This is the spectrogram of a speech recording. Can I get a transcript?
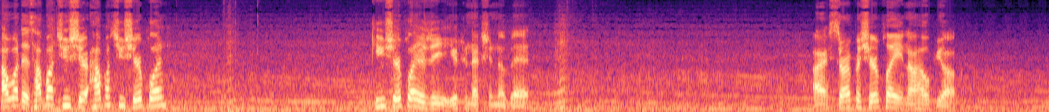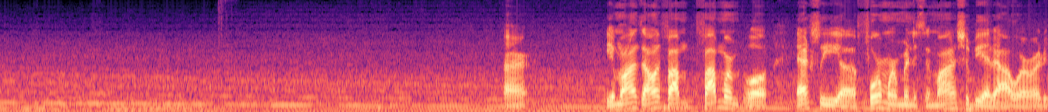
How about this? How about you share? How about you share play? Can you share play, or is your, connection not bad? Alright, start up a share play and I'll help you out. Alright. Yeah, mine's only five five more well actually uh four more minutes and mine should be at an hour already.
